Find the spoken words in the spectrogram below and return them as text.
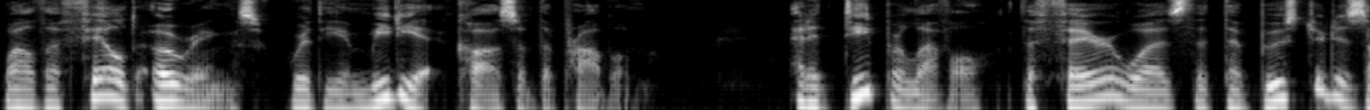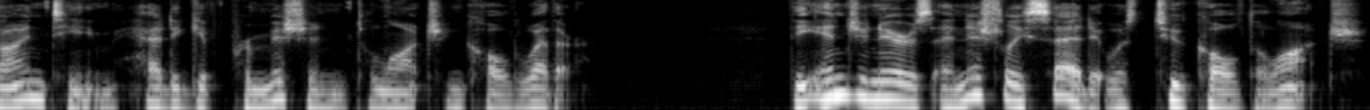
while the failed O rings were the immediate cause of the problem. At a deeper level, the failure was that the booster design team had to give permission to launch in cold weather. The engineers initially said it was too cold to launch.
